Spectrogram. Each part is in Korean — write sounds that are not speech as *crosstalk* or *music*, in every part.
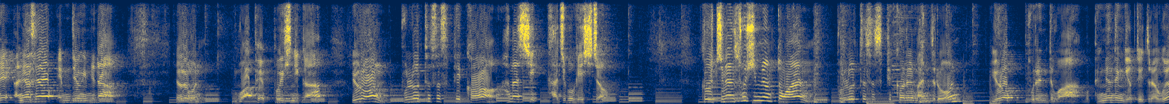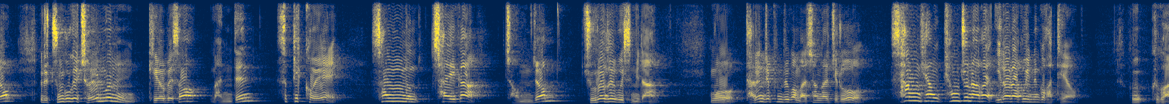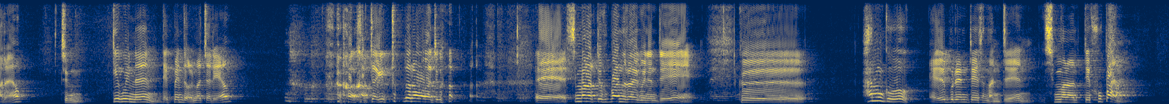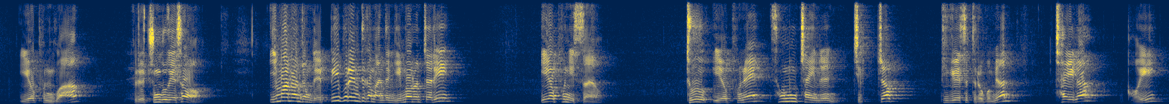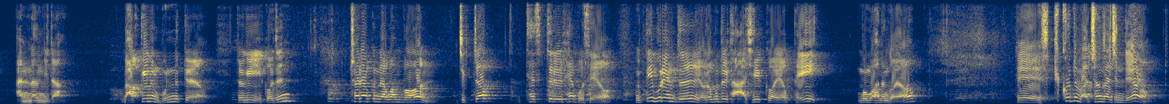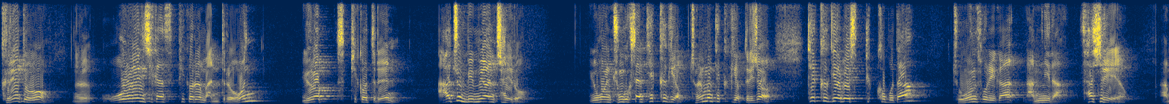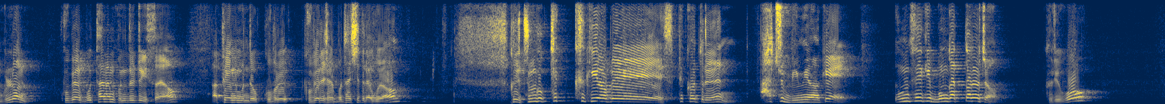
네, 안녕하세요. MD용입니다. 여러분, 뭐 앞에 보이시니까 이런 블루투스 스피커 하나씩 가지고 계시죠? 그 지난 수십 년 동안 블루투스 스피커를 만들어 온 유럽 브랜드와 뭐 100년 된 기업도 있더라고요. 그리고 중국의 젊은 기업에서 만든 스피커의 성능 차이가 점점 줄어들고 있습니다. 뭐 다른 제품들과 마찬가지로 상향 평준화가 일어나고 있는 것 같아요. 그 그거 알아요? 지금 끼고 있는 넥밴드 얼마짜리예요? *laughs* 갑자기 툭 들어와가지고 *laughs* 예, 10만 원대 후반으로 알고 있는데 그 한국 L 브랜드에서 만든 10만 원대 후반 이어폰과 그리고 중국에서 2만 원 정도의 B 브랜드가 만든 2만 원짜리 이어폰이 있어요. 두 이어폰의 성능 차이는 직접 비교해서 들어보면 차이가 거의 안 납니다. 막기는 못 느껴요. 저기 있거든? 촬영 끝나고 한번 직접 테스트를 해보세요. B 브랜드 여러분들 다 아실 거예요. 베이 뭐뭐 하는 거요. 예, 스피커도 마찬가지인데요. 그래도 어, 오랜 시간 스피커를 만들어 온 유럽 스피커들은 아주 미묘한 차이로 요건 중국산 tech 기업, 젊은 tech 기업들이죠. tech 기업의 스피커보다 좋은 소리가 납니다. 사실이에요. 아, 물론 구별 못하는 분들도 있어요. 앞에 있는 분도 구별, 구별을 잘 못하시더라고요. 그 중국 tech 기업의 스피커들은 아주 미묘하게 음색이 뭔가 떨어져. 그리고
